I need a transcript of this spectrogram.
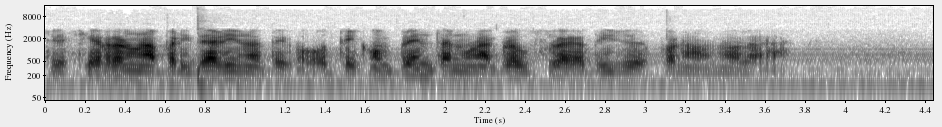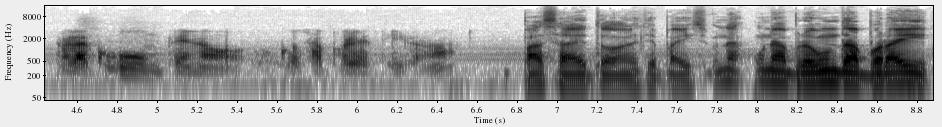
te cierran una paritaria y no te, o te complementan una cláusula gatillo y después no, no, la, no la cumplen o cosas por el estilo, ¿no? Pasa de todo en este país. Una, una pregunta por ahí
